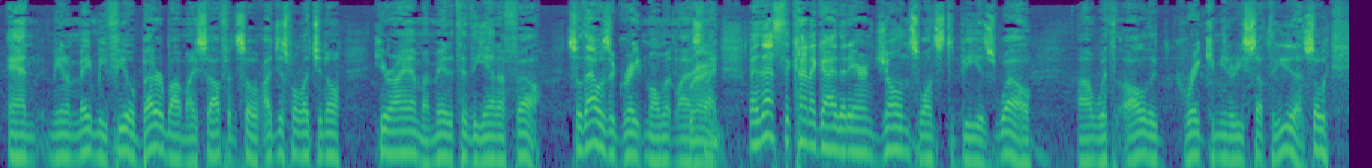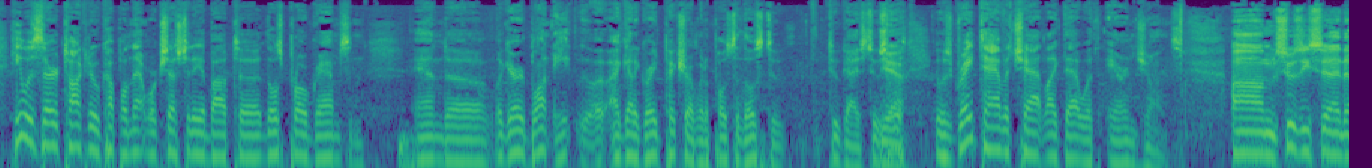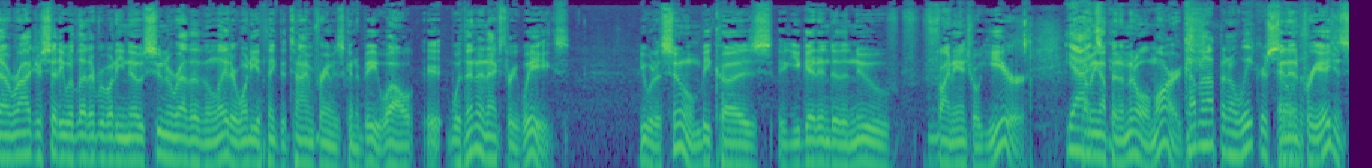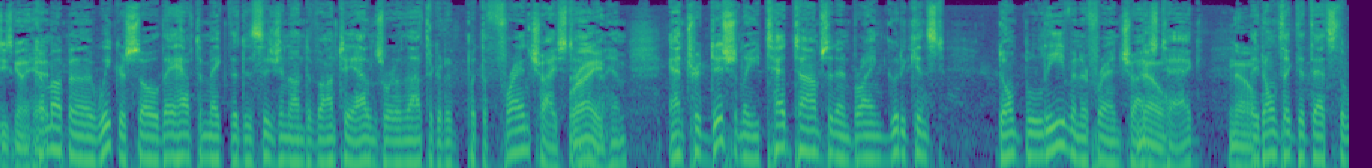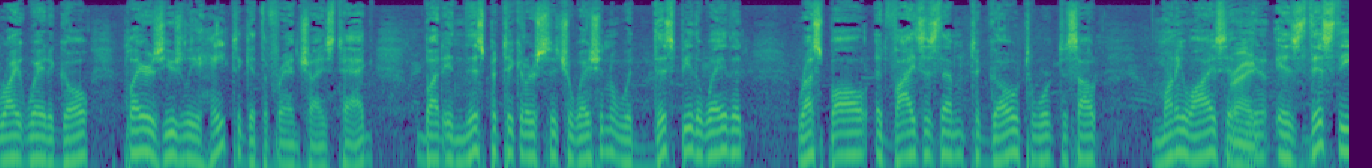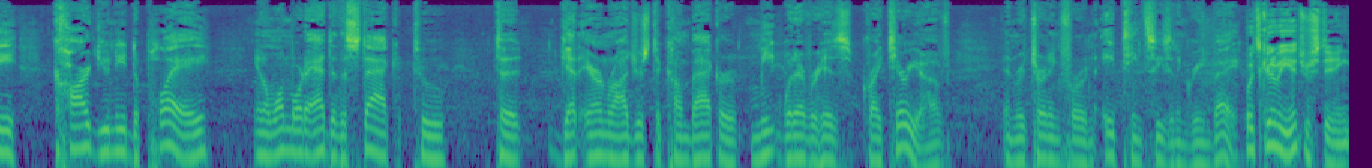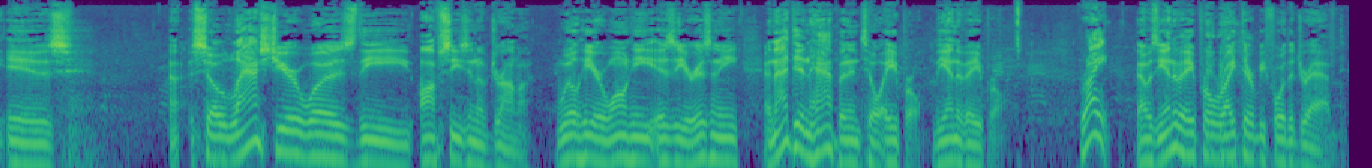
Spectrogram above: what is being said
and you know made me feel better about myself. And so I just want to let you know, here I am. I made it to the NFL. So that was a great moment last Right. night, and that's the kind of guy that Aaron Jones wants to be as well. Uh, with all the great community stuff that he does, so he was there talking to a couple of networks yesterday about uh, those programs, and and uh, LeGarrette Blount. He, uh, I got a great picture. I'm going to post of those two two guys too. So Yeah. it, was, it was great to have a chat like that with Aaron Jones. Um, Susie said uh, Roger said he would let everybody know sooner rather than later. When do you think the time frame is going to be? Well, it, within the next three weeks, you would assume because you get into the new financial year Yeah, coming up in the middle of March, Coming up in a week or so, and then free agency is going to hit. Coming up in a week or so, they have to make the decision on Davante Adams whether or not they're going to put the franchise tag Right. on him. And traditionally, Ted Thompson and Brian Gutekunst don't believe in a franchise No. tag. No. They don't think that that's the right way to go. Players usually hate to get the franchise tag, but in this particular situation, would this be the way that Russ Ball advises them to go to work this out money wise? Right. Is this the card you need to play? You know, one more to add to the stack to to get Aaron Rodgers to come back or meet whatever his criteria of in returning for an 18th season in Green Bay. What's going to be interesting is uh, so last year was the off season of drama. Will he or won't he? Is he or isn't he? And that didn't happen until April, the end of April. Right. That was the end of April, right there before the draft.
